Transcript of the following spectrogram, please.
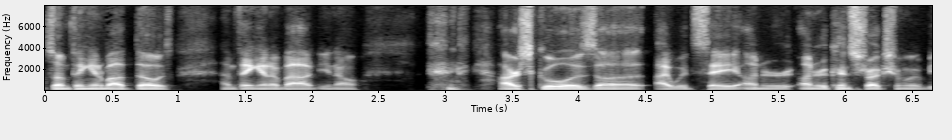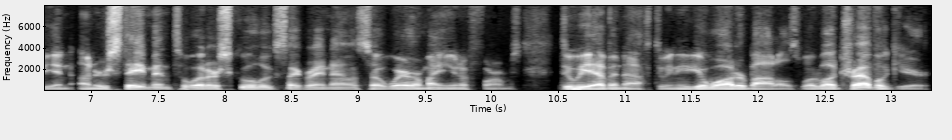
So I'm thinking about those. I'm thinking about you know, our school is uh I would say under under construction would be an understatement to what our school looks like right now. So where are my uniforms? Do we have enough? Do we need to get water bottles? What about travel gear?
